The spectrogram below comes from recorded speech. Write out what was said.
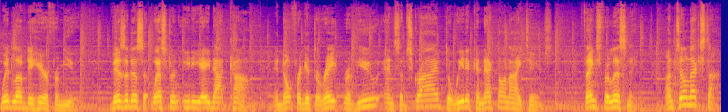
we'd love to hear from you. Visit us at westerneda.com and don't forget to rate, review, and subscribe to WEDA Connect on iTunes. Thanks for listening. Until next time.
